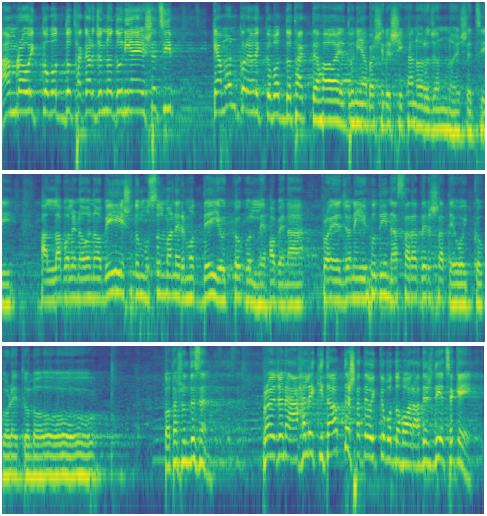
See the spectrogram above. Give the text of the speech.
আমরা ঐক্যবদ্ধ থাকার জন্য দুনিয়ায় এসেছি। কেমন করে ঐক্যবদ্ধ থাকতে হয়? দুনিয়াবাসীর শেখানোর জন্য এসেছি। আল্লাহ বলেন, ও নবী, শুধু মুসলমানের মধ্যেই ঐক্য করলে হবে না। প্রয়োজনে ইহুদি, নাসারাদের সাথে ঐক্য গড়ে তোলো। কথা শুনতেছেন? প্রয়োজনে আহলে কিতাবদের সাথে ঐক্যবদ্ধ হওয়ার আদেশ দিয়েছে কে?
